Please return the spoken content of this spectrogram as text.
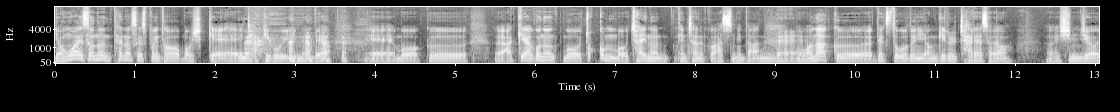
영화에서는 테너 색스폰이 더 멋있게 네. 잡히고 있는데요. 예, 뭐 그 악기하고는 뭐 조금 뭐 차이는 괜찮을 것 같습니다. 네. 워낙 그 덱스터 고든이 연기를 잘해서요. 어, 심지어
